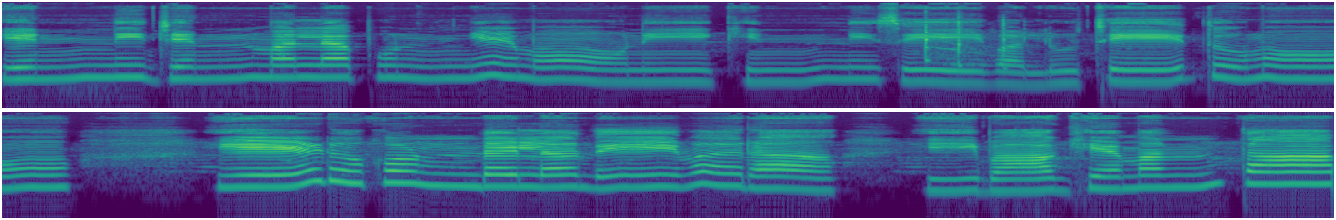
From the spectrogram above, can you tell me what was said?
ఎన్ని జన్మల పుణ్యమో నీకిన్ని సేవలు చేతుమో ఏడు కొండల దేవరా ఈ భాగ్యమంతా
